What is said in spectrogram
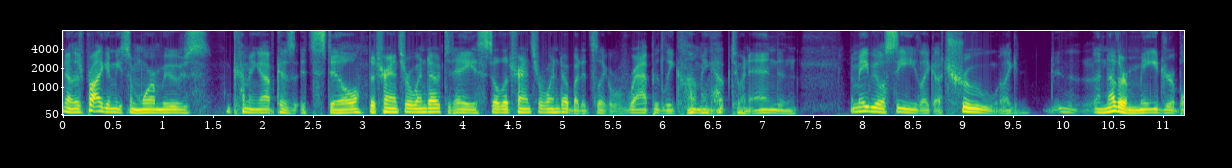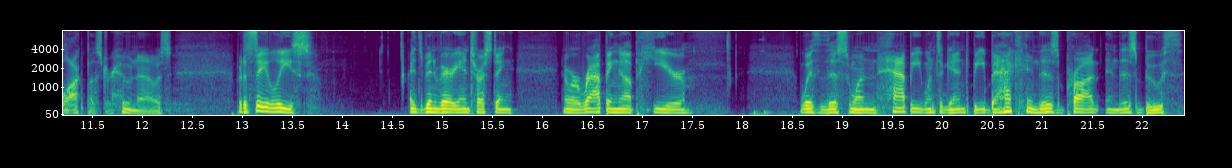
know, there's probably going to be some more moves coming up because it's still the transfer window. Today is still the transfer window, but it's like rapidly coming up to an end. And maybe we'll see like a true, like another major blockbuster. Who knows? But to say the least, it's been very interesting. And we're wrapping up here with this one. Happy once again to be back in this prod in this booth.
